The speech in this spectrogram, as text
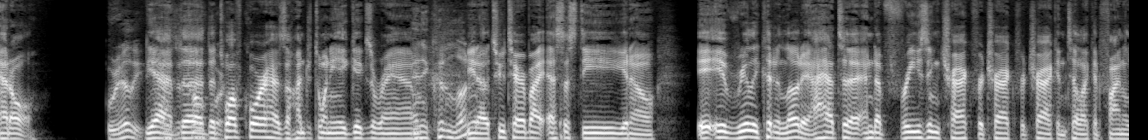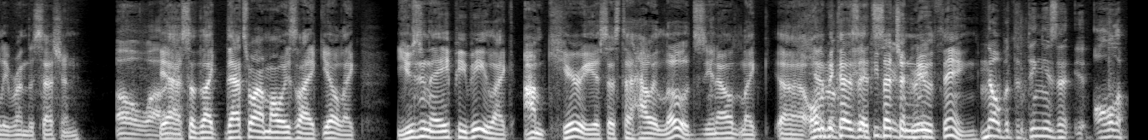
at all. really? Yeah, the the 12 core has 128 gigs of RAM and it couldn't load. you it? know, two terabyte SSD, you know, it, it really couldn't load it. I had to end up freezing track for track for track until I could finally run the session. Oh wow. yeah. So like, that's why I'm always like, yo, like using the APB, like I'm curious as to how it loads, you know, like, uh, only no, because it's such a new thing. No, but the thing is that it, all the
